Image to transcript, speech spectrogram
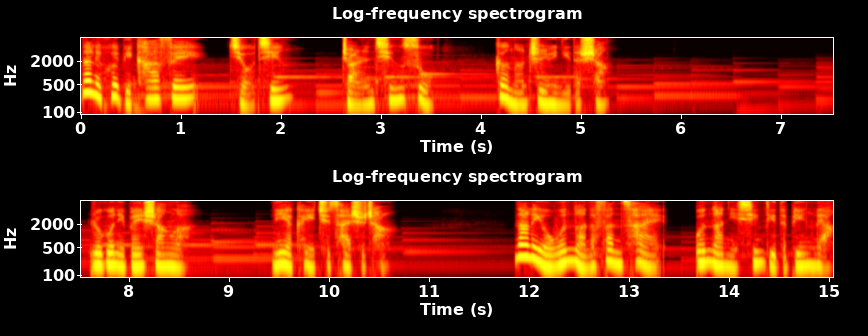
那里会比咖啡、酒精、找人倾诉更能治愈你的伤。如果你悲伤了，你也可以去菜市场，那里有温暖的饭菜，温暖你心底的冰凉。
